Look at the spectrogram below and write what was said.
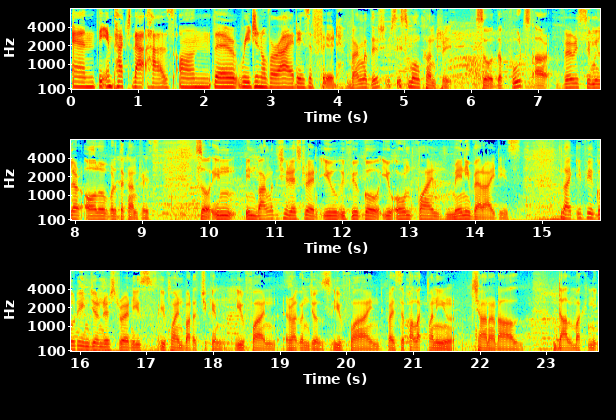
and the impact that has on the regional varieties of food. Bangladesh is a small country, so the foods are very similar all over the countries. So in in Bangladeshi restaurant, you if you go, you won't find many varieties. Like if you go to Indian restaurant, you, you find butter chicken, you find rogan josh, you find if I say palak paneer, chana dal, dal makhani,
